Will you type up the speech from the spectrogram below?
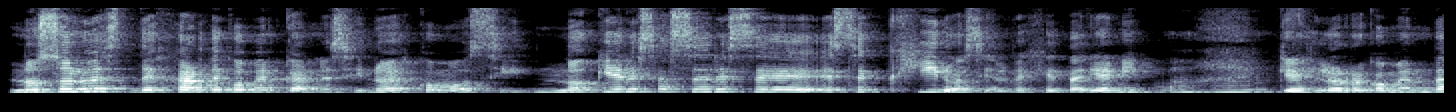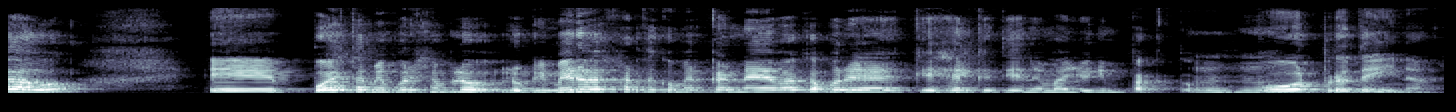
No solo es dejar de comer carne, sino es como si no quieres hacer ese, ese giro hacia el vegetarianismo, que es lo recomendado, eh, puedes también, por ejemplo, lo primero dejar de comer carne de vaca porque es el que tiene mayor impacto por proteína.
